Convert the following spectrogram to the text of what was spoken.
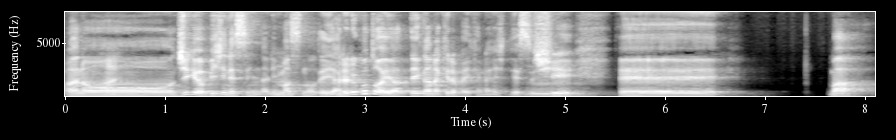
ん、あのー事業ビジネスになりますので、うんやれることはやっていかなければいけないですし、えーまあ、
